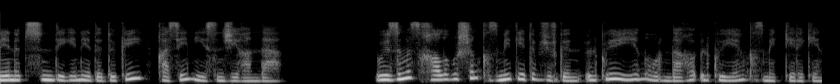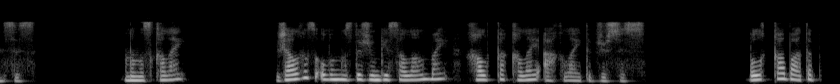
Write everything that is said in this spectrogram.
Мені түсін деген еді дөкей қасен есін жиғанда. Өзіңіз халық үшін қызмет етіп жүрген үлкейен орындағы үлкейен қызметкер екенсіз. Мұныңыз қалай? Жалғыз ұлыңызды жөнге сала алмай халыққа қалай ақыл айтып жүрсіз? Былыққа батып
